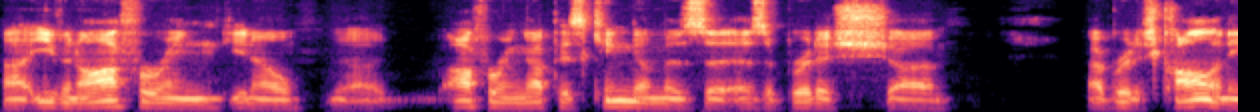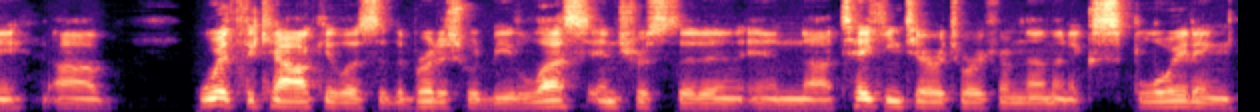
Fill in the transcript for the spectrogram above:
uh, even offering, you know, uh, offering up his kingdom as a, as a British uh, a British colony, uh, with the calculus that the British would be less interested in, in uh, taking territory from them and exploiting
